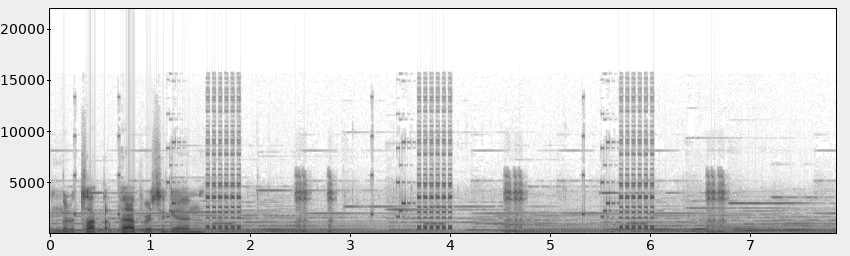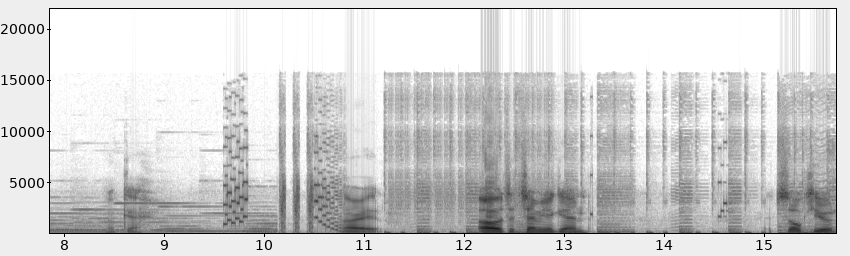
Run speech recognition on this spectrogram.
I'm gonna talk to Papyrus again. Okay. Alright. Oh, it's a Temmie again. It's so cute.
